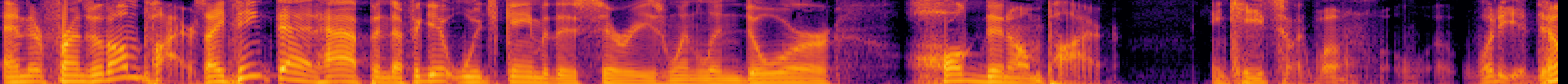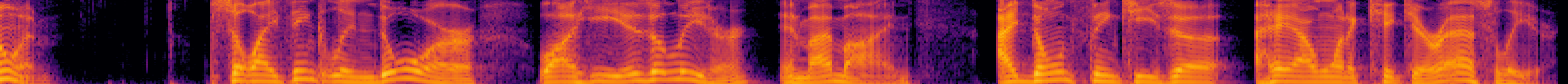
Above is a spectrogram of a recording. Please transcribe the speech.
and they're friends with umpires. I think that happened. I forget which game of this series when Lindor hugged an umpire. And Keith's like, well, what are you doing? So I think Lindor, while he is a leader in my mind, I don't think he's a, hey, I want to kick your ass leader.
